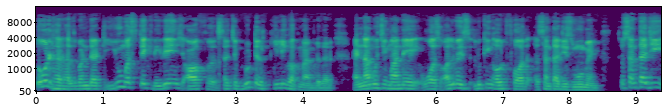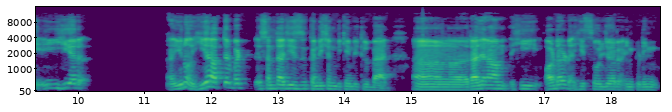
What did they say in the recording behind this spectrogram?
told her husband that you must take revenge of uh, such a brutal killing of my brother. And Nagoji Mane was always looking out for uh, Santaji's movement. So Santaji here, uh, you know, hereafter, but Santaji's condition became little bad. Uh, Rajaram, he ordered his soldier, including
